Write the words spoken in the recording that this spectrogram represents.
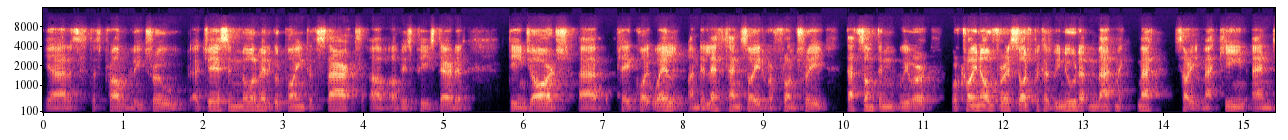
Yeah, that's that's probably true. Uh, Jason Noel made a good point at the start of, of his piece there that Dean George uh, played quite well on the left hand side of our front three. That's something we were were crying out for as such because we knew that Matt, Matt sorry Matt Keane and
